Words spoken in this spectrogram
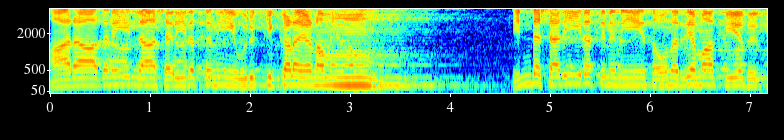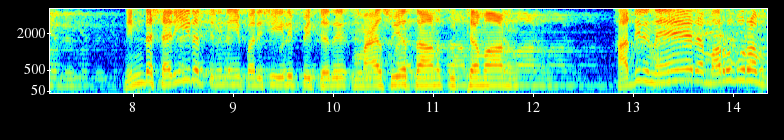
ആരാധനയില്ല ശരീരത്തെ നീ ഉരുക്കിക്കളയണം. നിന്റെ ശരീരത്തിന് നീ സൗന്ദര്യമാക്കിയത്. നിന്റെ ശരീരത്തിന് നീ പരിശീലിപ്പിച്ചത് മാസുയത്താണ് കുറ്റമാണ്. അതിന് നേരെ മറുപുറം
